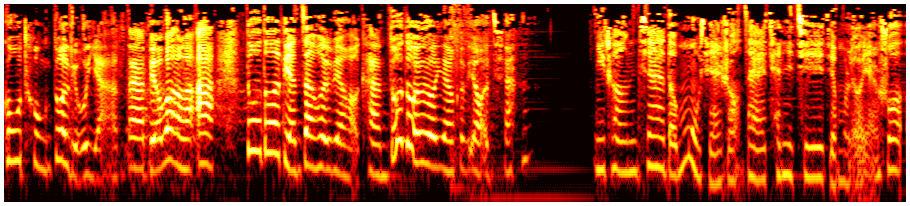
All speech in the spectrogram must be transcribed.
沟通、多留言。大家别忘了啊，多多点赞会变好看，多多留言会变有钱。昵称亲爱的木先生在前几期节目留言说，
